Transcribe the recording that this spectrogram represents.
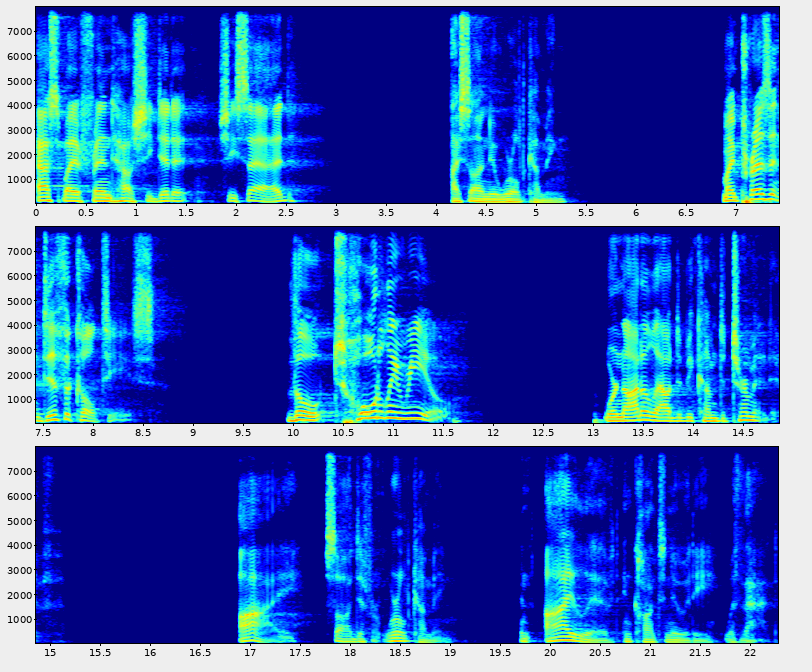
Asked by a friend how she did it, she said, I saw a new world coming. My present difficulties, though totally real, were not allowed to become determinative. I saw a different world coming, and I lived in continuity with that.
